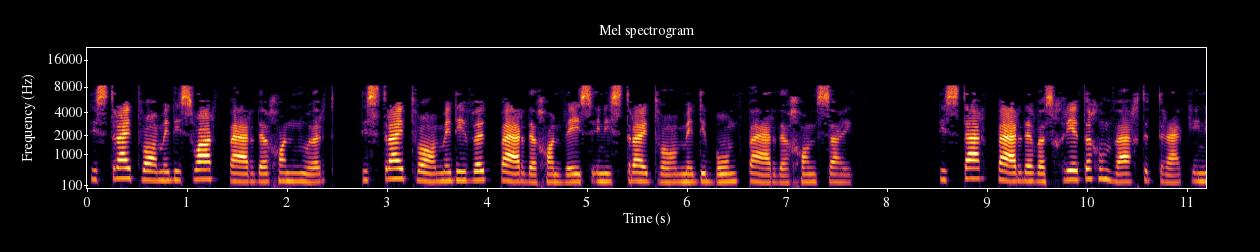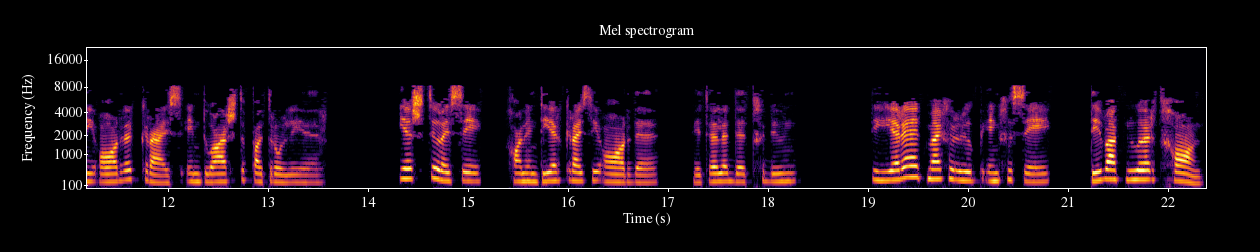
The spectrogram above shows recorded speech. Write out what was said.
Die strijd waar met die zwart paarden gaan noord, die strijd waar met die wit paarden gaan wees en die strijd waar met die bont paarden gaan zuid. Die sterk paarden was gretig om weg te trekken in die aarde kruis en dwars te patrouilleer. Eerst toe hy sê, gaan in dier kruis die aarde, het hulle dit gedoen. Die Heere het my geroep en gesê, die wat noord gaan,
